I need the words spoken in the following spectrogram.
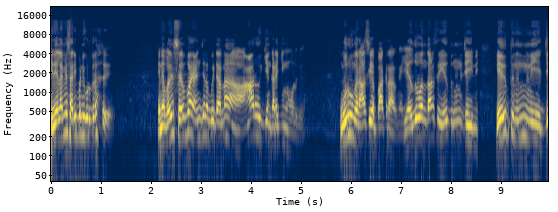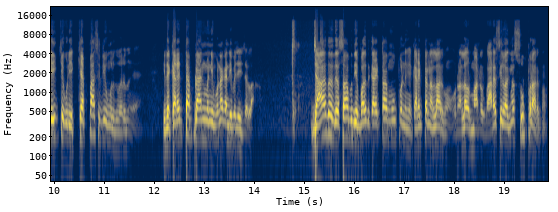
இது எல்லாமே சரி பண்ணி கொடுக்குறாரு. என்ன பார்த்தீங்கன்னா செவ்வாய் அஞ்சுல போயிட்டாருன்னா ஆரோக்கியம் கிடைக்குங்க உங்களுக்கு. குரு உங்க ராசியை பாக்குறாருங்க எது வந்தாலும் சரி எதிர்த்து நின்று ஜெயி எதிர்த்து நின்று நீ ஜெயிக்கக்கூடிய கெப்பாசிட்டி உங்களுக்கு வருதுங்க. இதை கரெக்டா பிளான் பண்ணி போனா கண்டிப்பா ஜெயிச்சிடலாம். ஜாதக தசாபதியை பார்த்துட்டு கரெக்டா மூவ் பண்ணுங்க. கரெக்டா நல்லா இருக்கும் ஒரு நல்ல ஒரு மாற்றம் இருக்கும். அரசியல் வாக்கினா சூப்பரா இருக்கும்.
